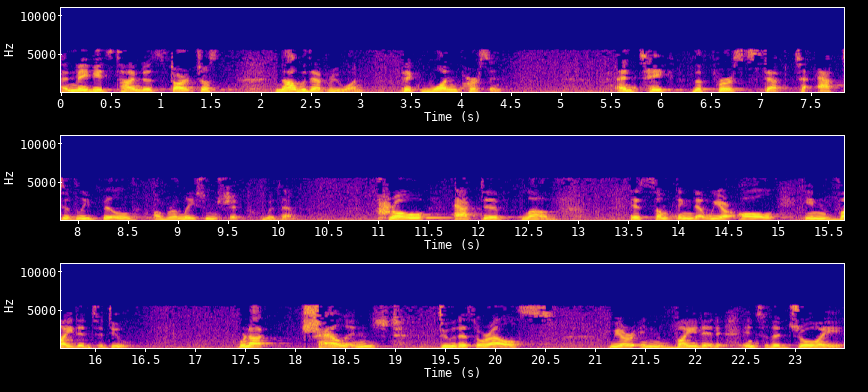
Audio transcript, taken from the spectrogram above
And maybe it's time to start, just not with everyone, pick one person and take the first step to actively build a relationship with them. Proactive love is something that we are all invited to do. We're not challenged, do this or else. We are invited into the joy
